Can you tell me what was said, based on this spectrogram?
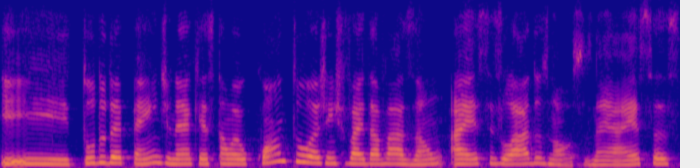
e tudo depende, né? A questão é o quanto a gente vai dar vazão a esses lados nossos, né? A essas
